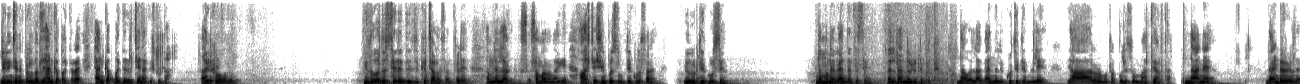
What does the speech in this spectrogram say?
ಲೀಡಿಂಗ್ ಚೈನ್ ಮೊದಲು ಹ್ಯಾಂಡ್ ಕಪ್ ಹಾಕ್ತಾರೆ. ಹ್ಯಾಂಡ್ ಕಪ್ ಮಧ್ಯದಲ್ಲಿ ಚೈನ್ ಹಾಕಿ ಶುದ್ಧ ಅದು ಹಿಡ್ಕೊಂಡು ಹೋಗೋದು. ಇದು ಅದು ಸೇರಿದ್ದು ಕಿಚ್ಚಾಡೋ ಸರ್ ಅಂತೇಳಿ ಆಮೇಲೆಲ್ಲ ಸಮಾಧಾನ ಆಗಿ ಆ ಸ್ಟೇಷನ್ ಪೊಲೀಸ್ ಟೀ ಕುಡಿಸ್ತಾರೆ. ಇವರು ಟೀ ಕೂರಿಸಿ ನಮ್ಮನ್ನ ವ್ಯಾನ್ ಹತ್ತಿಸಿ ಅಲ್ಲಿಂದ ಹನ್ನೆರಡು ಗಂಟೆಗೆ ಬರ್ತೀವಿ. ನಾವೆಲ್ಲ ವ್ಯಾನ್ನಲ್ಲಿ ಕೂತಿ ಟೈಮ್ನಲ್ಲಿ ಯಾರು ನಮ್ಮ ಹತ್ರ ಪೊಲೀಸು ಮಾತಾಡ್ತಾರೆ ನಾನೇ ವ್ಯಾನ್ ಡ್ರೈವರ್ ಹೇಳಿದೆ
